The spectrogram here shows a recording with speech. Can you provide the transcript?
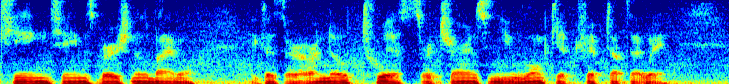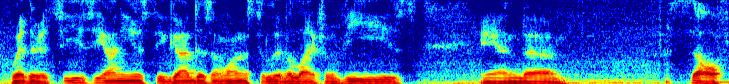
King James Version of the Bible because there are no twists or turns and you won't get tripped up that way. Whether it's easy on you, see, God doesn't want us to live a life of ease and um, self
